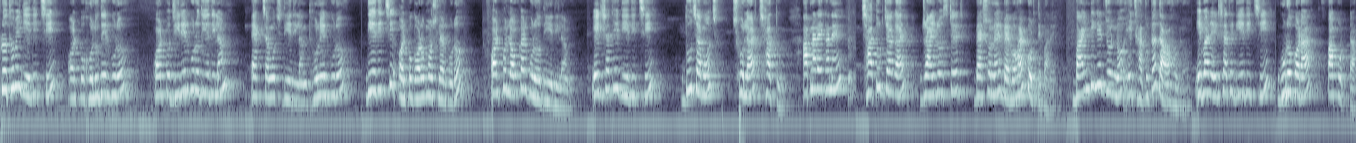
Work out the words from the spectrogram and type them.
প্রথমে দিয়ে দিচ্ছি অল্প হলুদের গুঁড়ো, অল্প জিরের গুঁড়ো দিয়ে দিলাম, এক চামচ দিয়ে দিলাম ধনের গুঁড়ো, দিয়ে দিচ্ছি অল্প গরম মশলার গুঁড়ো, অল্প লঙ্কার গুঁড়ো দিয়ে দিলাম। এর সাথেই দিয়ে দিচ্ছি দু চামচ ছোলার ছাতু। আপনারা এখানে ছাতুর জায়গায় ড্রাই রোস্টেড বেসনের ব্যবহার করতে পারেন বাইন্ডিংয়ের জন্য এই ছাতুটা দেওয়া হলো। এবার এর সাথে দিয়ে দিচ্ছি গুঁড়ো করা পাঁপড়টা।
